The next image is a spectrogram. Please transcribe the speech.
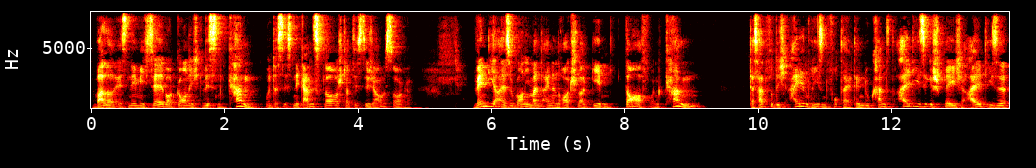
weil er es nämlich selber gar nicht wissen kann. Und das ist eine ganz klare statistische Aussage. Wenn dir also gar niemand einen Ratschlag geben darf und kann, das hat für dich einen riesen Vorteil, denn du kannst all diese Gespräche, all diese,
